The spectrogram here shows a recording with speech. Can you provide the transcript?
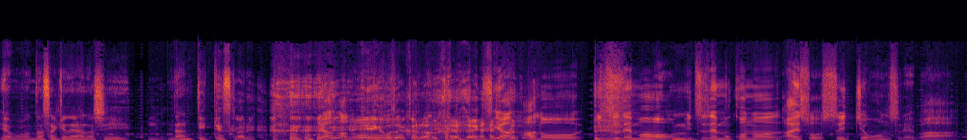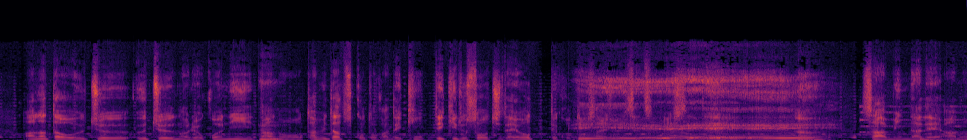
いやもう情けない話。うん。なんて言ってんすかあれ。いやあの 英語だから分からないですいやけどあのいつでも、うん。いつでもこのアイスをスイッチをオンすればあなたを宇宙宇宙の旅行に、うん。あの旅立つことができできる装置だよってことを最初に説明してて、へーうん。さあみんなであの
